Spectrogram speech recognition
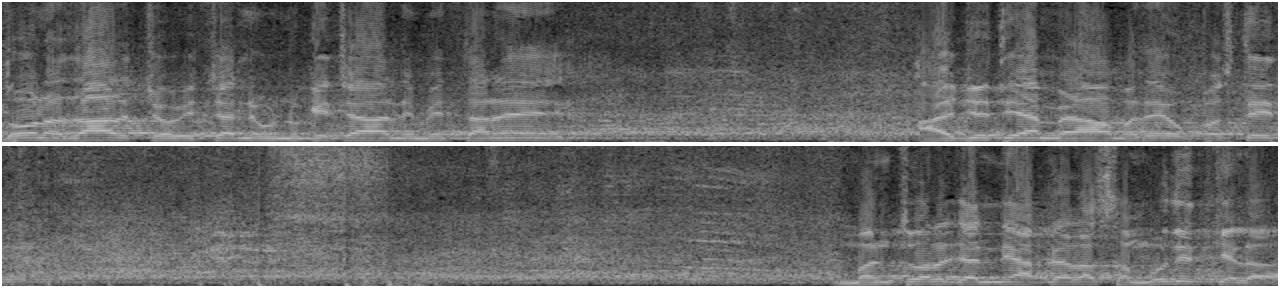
दोन हजार चोवीसच्या निवडणुकीच्या निमित्ताने आयोजित या मेळाव्यामध्ये उपस्थित मंचवर ज्यांनी आपल्याला संबोधित केलं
